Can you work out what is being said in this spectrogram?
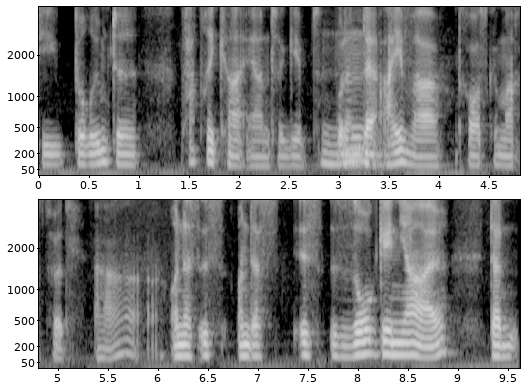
die berühmte Paprika-Ernte gibt, wo dann der Eiwar draus gemacht wird. Ah. Und das ist, und das ist so genial. Dann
